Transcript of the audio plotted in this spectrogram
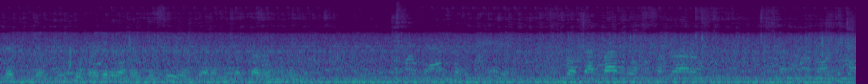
రా, రా, రా. ఆహా, అలా ఉన్నా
